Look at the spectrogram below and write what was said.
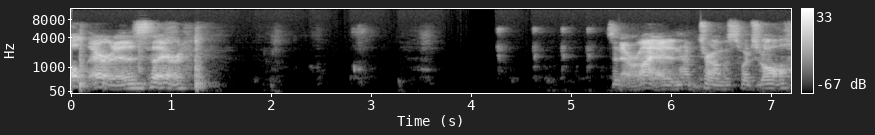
Oh, there it is. There. So never mind. I didn't have to turn on the switch at all.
